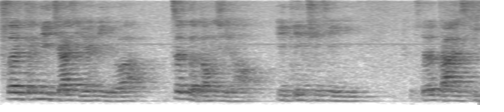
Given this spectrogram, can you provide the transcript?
所以根据加几原理的话，这个东西哈一定趋近一，所以答案是一。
